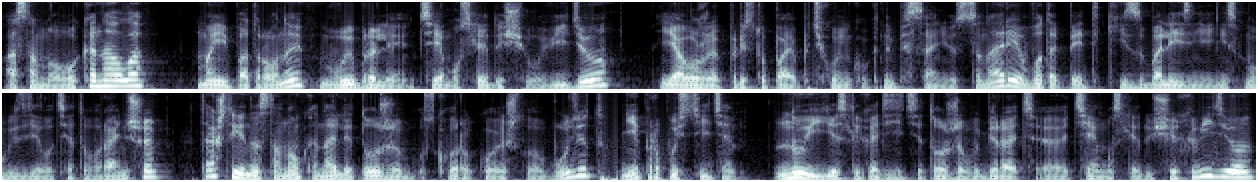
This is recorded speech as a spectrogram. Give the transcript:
основного канала. Мои патроны выбрали тему следующего видео, я уже приступаю потихоньку к написанию сценария. Вот опять-таки из-за болезни я не смог сделать этого раньше. Так что и на основном канале тоже скоро кое-что будет. Не пропустите. Ну и если хотите тоже выбирать э, темы следующих видео,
